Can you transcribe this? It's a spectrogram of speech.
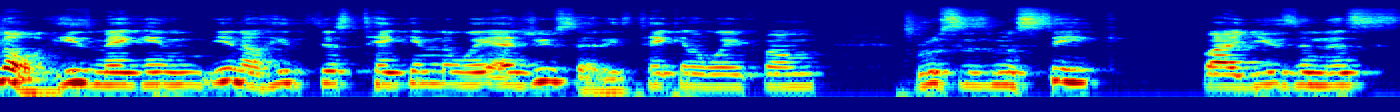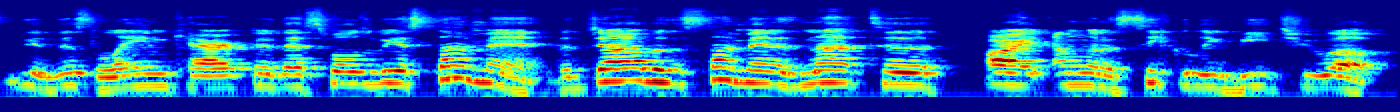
no, he's making, you know, he's just taking away, as you said, he's taking away from Bruce's mystique by using this this lame character that's supposed to be a stuntman. The job of the stuntman is not to, all right, I'm to secretly beat you up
